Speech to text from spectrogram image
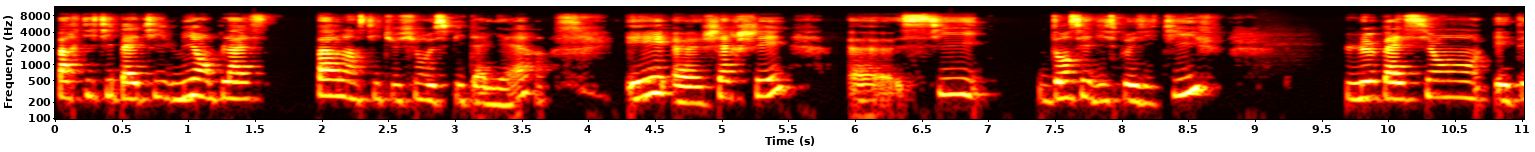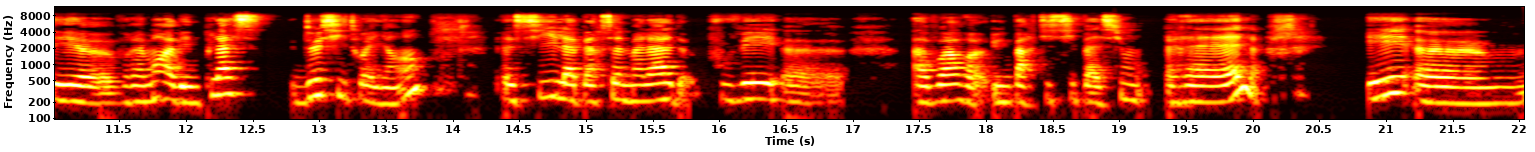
participatives mises en place par l'institution hospitalière et chercher si dans ces dispositifs le patient était vraiment avait une place de citoyens, euh, si la personne malade pouvait euh, avoir une participation réelle. Et euh,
